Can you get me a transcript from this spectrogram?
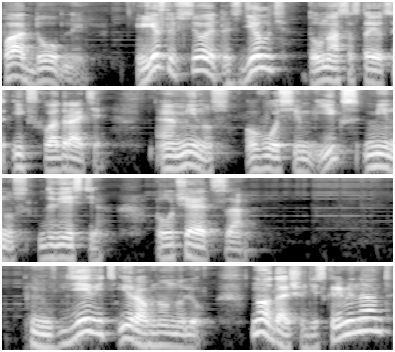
подобные. И если все это сделать, то у нас остается x в квадрате э, минус 8x минус 200 получается 9 и равно нулю. Ну а дальше дискриминант.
